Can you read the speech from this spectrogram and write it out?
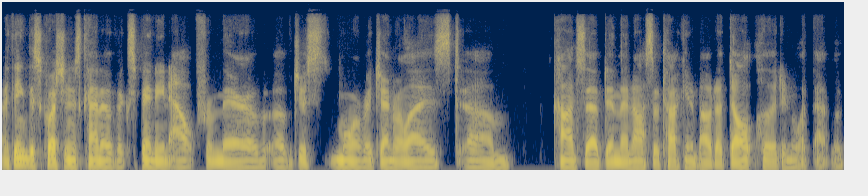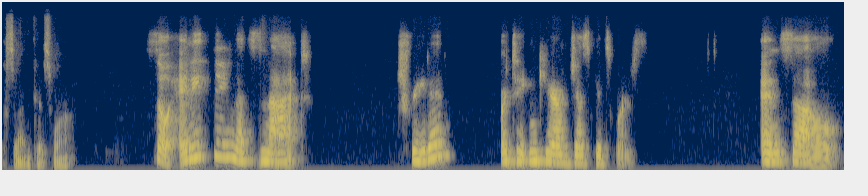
I think this question is kind of expanding out from there of, of just more of a generalized um, concept and then also talking about adulthood and what that looks like as well. So anything that's not treated or taken care of just gets worse. And so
